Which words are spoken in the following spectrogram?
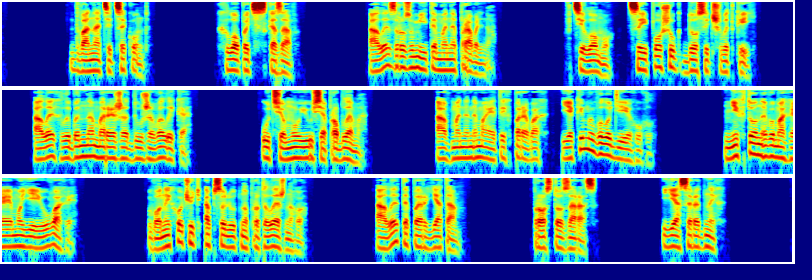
12 секунд. Хлопець сказав. Але зрозумійте мене правильно. В цілому, цей пошук досить швидкий. Але глибинна мережа дуже велика. У цьому і уся проблема. А в мене немає тих переваг, якими володіє Google. Ніхто не вимагає моєї уваги. Вони хочуть абсолютно протилежного. Але тепер я там. Просто зараз. Я серед них.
